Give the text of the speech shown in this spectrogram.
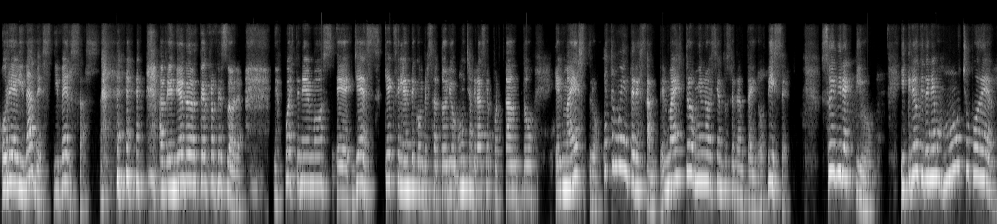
o realidades diversas. Aprendiendo de usted, profesora. Después tenemos eh, Yes, qué excelente conversatorio, muchas gracias por tanto. El maestro, esto es muy interesante, el maestro 1972 dice, soy directivo y creo que tenemos mucho poder.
